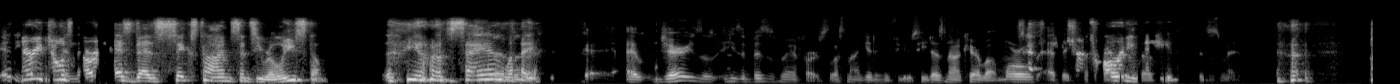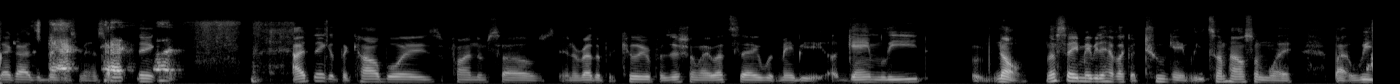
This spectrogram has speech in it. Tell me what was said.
Eddie. Jerry Jones And already has Dez six times since he released him. you know what I'm saying? Like, Jerry's a, he's a businessman first. Let's not get it confused. He does not care about morals, ethics. It's that already made. A businessman. that guy's a businessman. So I think I think if the Cowboys find themselves in a rather peculiar position, like let's say with maybe a game lead, no, let's say maybe they have like a two game lead somehow, some way by week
